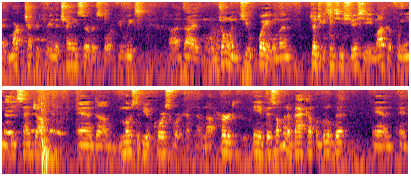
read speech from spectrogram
at Mark chapter three in the Chinese service for a few weeks. 呃，在中文聚会我们。 这几个星期学习马可福音第三章，and um, most of you, of course, were, have, have not heard any of this. So I'm going to back up a little bit and and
